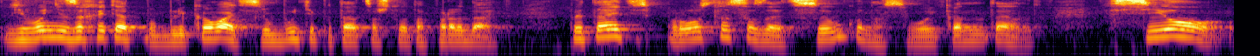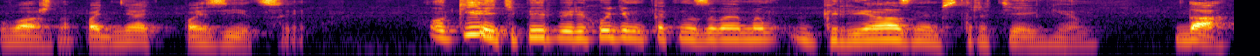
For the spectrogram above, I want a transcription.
Его не захотят публиковать, если вы будете пытаться что-то продать. Пытайтесь просто создать ссылку на свой контент. Все важно поднять позиции. Окей, теперь переходим к так называемым грязным стратегиям. Да,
